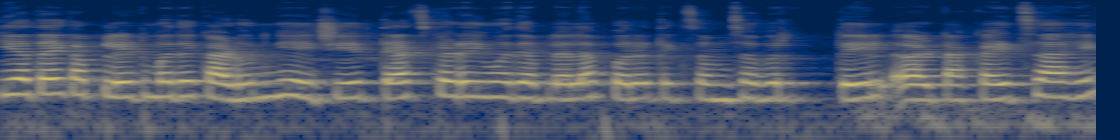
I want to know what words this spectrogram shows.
ही आता एका प्लेटमध्ये काढून घ्यायची आहे. त्याच कढईमध्ये आपल्याला परत एक चमचाभर तेल टाकायचं आहे.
